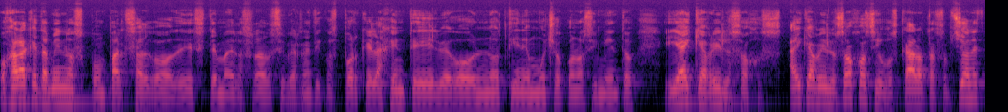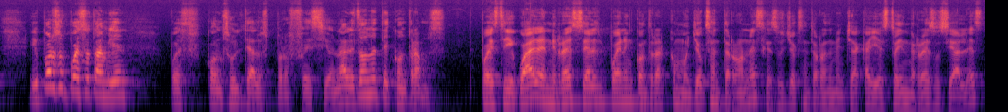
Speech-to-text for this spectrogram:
Ojalá que también nos compartas algo de este tema de los fraudes cibernéticos, porque la gente luego no tiene mucho conocimiento y hay que abrir los ojos. Hay que abrir los ojos y buscar otras opciones. Y por supuesto también, pues consulte a los profesionales. ¿Dónde te encontramos? Pues igual en mis redes sociales me pueden encontrar como Jox Santerrones, Jesús Jox Santerrones Menchaca, y estoy en mis redes sociales.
